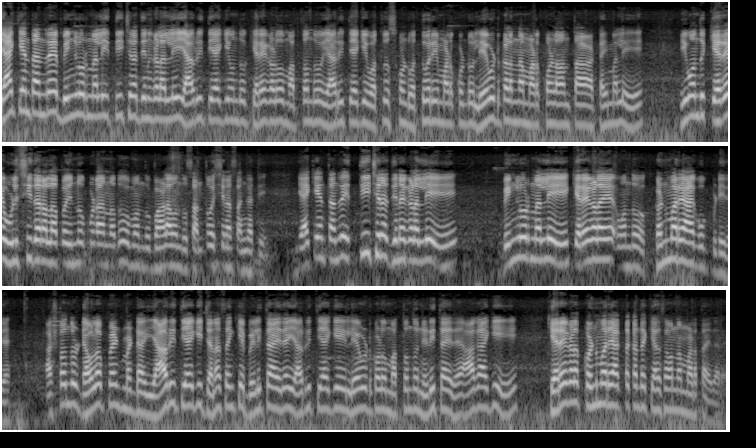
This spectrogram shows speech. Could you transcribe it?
ಯಾಕೆ ಅಂತಂದರೆ ಬೆಂಗಳೂರಿನಲ್ಲಿ ಇತ್ತೀಚಿನ ದಿನಗಳಲ್ಲಿ ಯಾವ ರೀತಿಯಾಗಿ ಒಂದು ಕೆರೆಗಳು ಮತ್ತೊಂದು ಯಾವ ರೀತಿಯಾಗಿ ಒತ್ತಲಿಸ್ಕೊಂಡು, ಒತ್ತುವರಿ ಮಾಡಿಕೊಂಡು, ಲೇಔಟ್ಗಳನ್ನು ಮಾಡ್ಕೊಳ್ಳೋಂಥ ಟೈಮಲ್ಲಿ ಈ ಒಂದು ಕೆರೆ ಉಳಿಸಿದಾರಲ್ಲಪ್ಪ ಇನ್ನೂ ಕೂಡ ಅನ್ನೋದು ಒಂದು ಭಾಳ ಒಂದು ಸಂತೋಷಿನ ಸಂಗತಿ. ಯಾಕೆ ಅಂತಂದರೆ ಇತ್ತೀಚಿನ ದಿನಗಳಲ್ಲಿ ಬೆಂಗಳೂರಿನಲ್ಲಿ ಕೆರೆಗಳೇ ಒಂದು ಕಣ್ಮರೆ ಆಗೋಗ್ಬಿಟ್ಟಿದೆ. ಅಷ್ಟೊಂದು ಡೆವಲಪ್ಮೆಂಟ್ ಮಡ್ ಯಾವ ರೀತಿಯಾಗಿ ಜನಸಂಖ್ಯೆ ಬೆಳೀತಾ ಇದೆ, ಯಾವ ರೀತಿಯಾಗಿ ಲೇಔಟ್ಗಳು ಮತ್ತೊಂದು ನಡೀತಾ ಇದೆ, ಹಾಗಾಗಿ ಕೆರೆಗಳ ಕಣ್ಮರೆ ಆಗ್ತಕ್ಕಂಥ ಕೆಲಸವನ್ನು ಮಾಡ್ತಾ ಇದ್ದಾರೆ.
